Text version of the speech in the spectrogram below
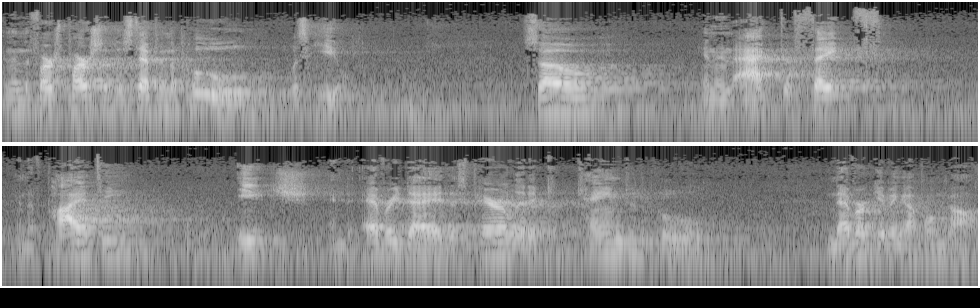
And then the first person to step in the pool was healed. So, in an act of faith and of piety, each and every day this paralytic came to the pool, never giving up on God.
